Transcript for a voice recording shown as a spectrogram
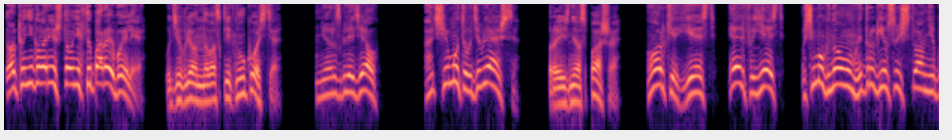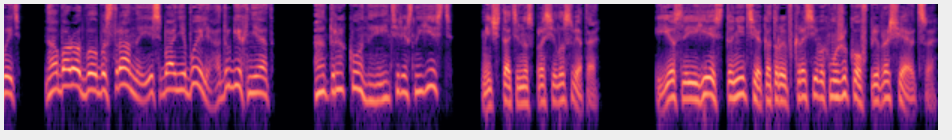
Только не говори, что у них топоры были!» — удивленно воскликнул Костя. «Не разглядел. А чему ты удивляешься?» — произнес Паша. «Орки есть, эльфы есть. Почему гномам и другим существам не быть? Наоборот, было бы странно, если бы они были, а других нет». «А драконы, интересно, есть?» — мечтательно спросила Света. «Если и есть, то не те, которые в красивых мужиков превращаются,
